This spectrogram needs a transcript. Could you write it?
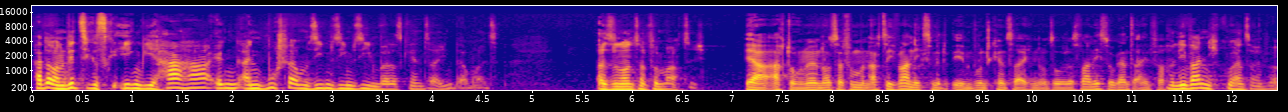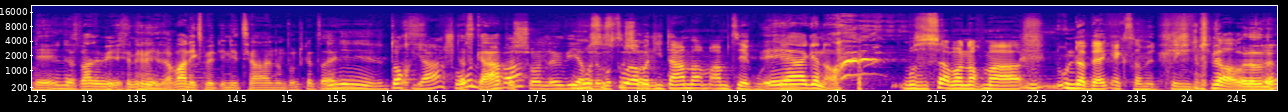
Hat auch ein witziges, irgendwie HH, irgendeinen Buchstaben 777 war das Kennzeichen damals. Also 1985. Ja, Achtung, ne, 1985 war nichts mit eben Wunschkennzeichen und so. Das war nicht so ganz einfach. Und die waren nicht ganz einfach. Nee, das war nämlich, nee, nee, da war nichts mit Initialen und Nee, Wunschkennzeichen. nee, nee, doch, das, ja, schon. Das gab es schon irgendwie, aber du musstest musstest du aber die Dame am Amt sehr gut Ja, kennen. genau. Musstest du aber noch mal einen Unterberg extra mitbringen. genau, oder so eine,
